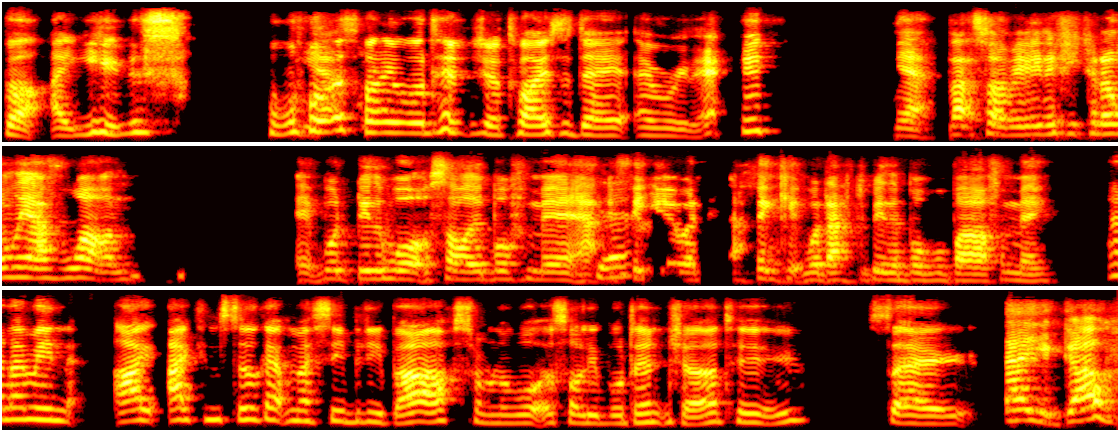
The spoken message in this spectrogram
but I use water soluble tincture twice a day, every day. Yeah, that's what I mean. If you could only have one, it would be the water soluble for me. Uh, yeah. For you, and I think it would have to be the bubble bar for me. and I mean, I, I can still get my CBD baths from the water soluble tincture too. So, There you go.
